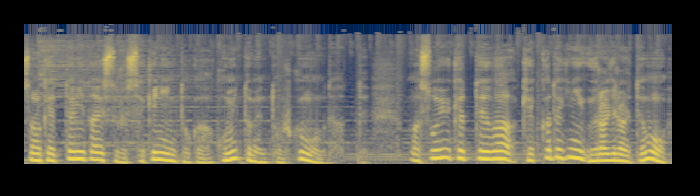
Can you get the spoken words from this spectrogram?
その決定に対する責任とかコミットメントを含むものであって。まあ、そういう決定は結果的に裏切られても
